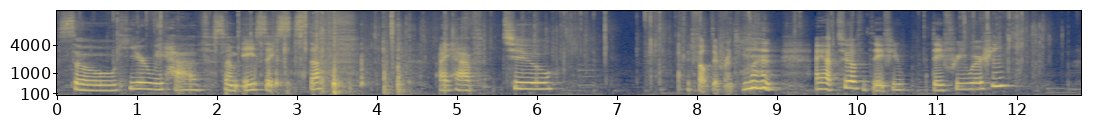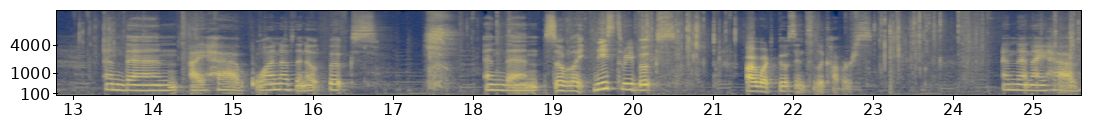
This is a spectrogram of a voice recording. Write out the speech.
So here we have some A6 stuff. I have two, it felt different. I have two of the day free, day free version. And then I have one of the notebooks. And then, so like these three books are what goes into the covers. And then I have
